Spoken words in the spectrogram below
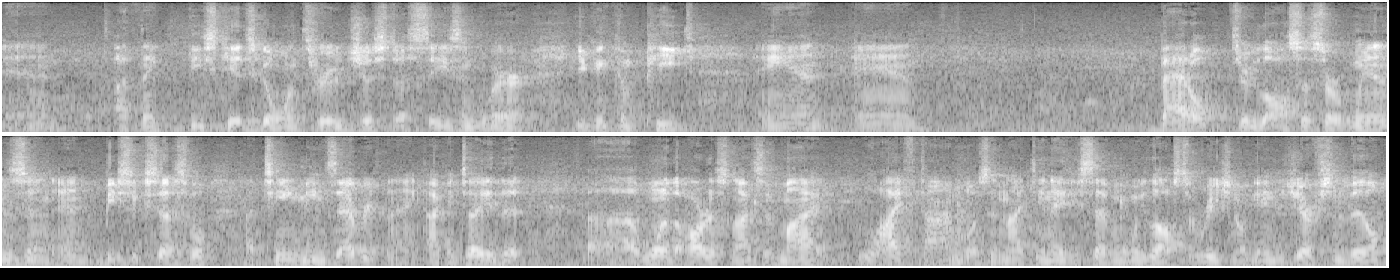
and I think these kids going through just a season where you can compete and and battle through losses or wins and, and be successful. A team means everything. I can tell you that uh, one of the hardest nights of my lifetime was in 1987 when we lost a regional game to Jeffersonville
